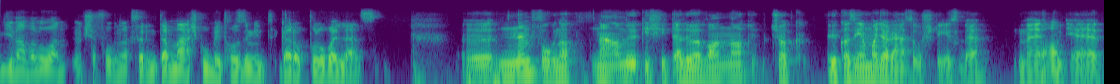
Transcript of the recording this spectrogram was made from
nyilvánvalóan ők se fognak szerintem más kubét hozni, mint Garoppolo vagy Lance. Ö, nem fognak, nálam ők is itt elő vannak, csak ők az ilyen magyarázós részbe, mert Aha. ugye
